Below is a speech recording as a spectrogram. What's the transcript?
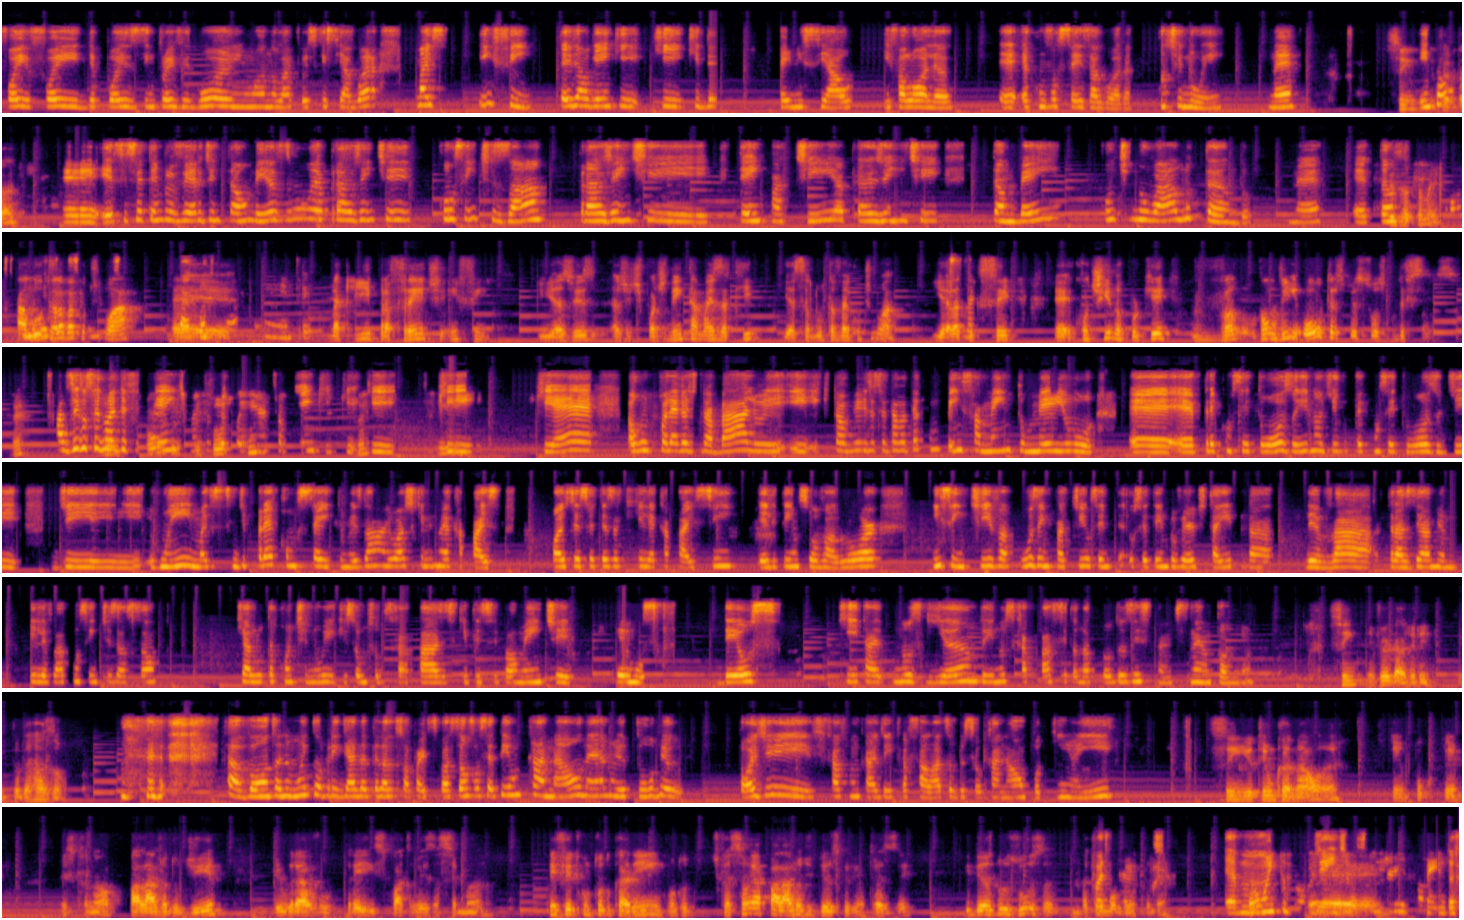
foi foi depois entrou em vigor em um ano lá que eu esqueci agora, mas enfim, teve alguém que que, que deu a inicial e falou, olha, é, é com vocês agora, continuem, né? Sim, é então, é verdade. É, esse Setembro Verde, então, mesmo é para a gente conscientizar, para a gente ter empatia, para a gente também continuar lutando, né? É, tanto Exatamente. A luta ela vai continuar, vai é, continuar sempre. daqui para frente, enfim. E às vezes a gente pode nem estar tá mais aqui e essa luta vai continuar. E ela tem que ser é, contínua, porque vão, vão vir outras pessoas com deficiência, né? Às vezes você não é deficiente, mas você conhece alguém que, que, né? que, que, que, é algum colega de trabalho e, e, e que talvez você estava até com um pensamento meio é, é, preconceituoso, e não digo preconceituoso de, de ruim, mas assim, de preconceito mesmo. Ah, eu acho que ele não é capaz pode ter certeza que ele é capaz sim, ele tem o seu valor, incentiva, usa empatia. O Setembro Verde está aí para levar, trazer a memória e levar a conscientização que a luta continue, que somos todos capazes, que principalmente temos Deus que está nos guiando e nos capacitando a todos os instantes, né, Antônio? Sim, é verdade, Aline, tem toda a razão. tá bom, Antônio, muito obrigada pela sua participação. Você tem um canal, né, no YouTube, pode ficar à vontade aí para falar sobre o seu canal um pouquinho aí. Sim, eu tenho um canal, né? Tem pouco tempo nesse canal, Palavra do Dia. Eu gravo três, quatro vezes na semana. Tenho feito com todo carinho, com toda dedicação. É a palavra de Deus que eu venho trazer. E Deus nos usa naquele momento, né? É então, muito bom, gente. É... Eu recomendo.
